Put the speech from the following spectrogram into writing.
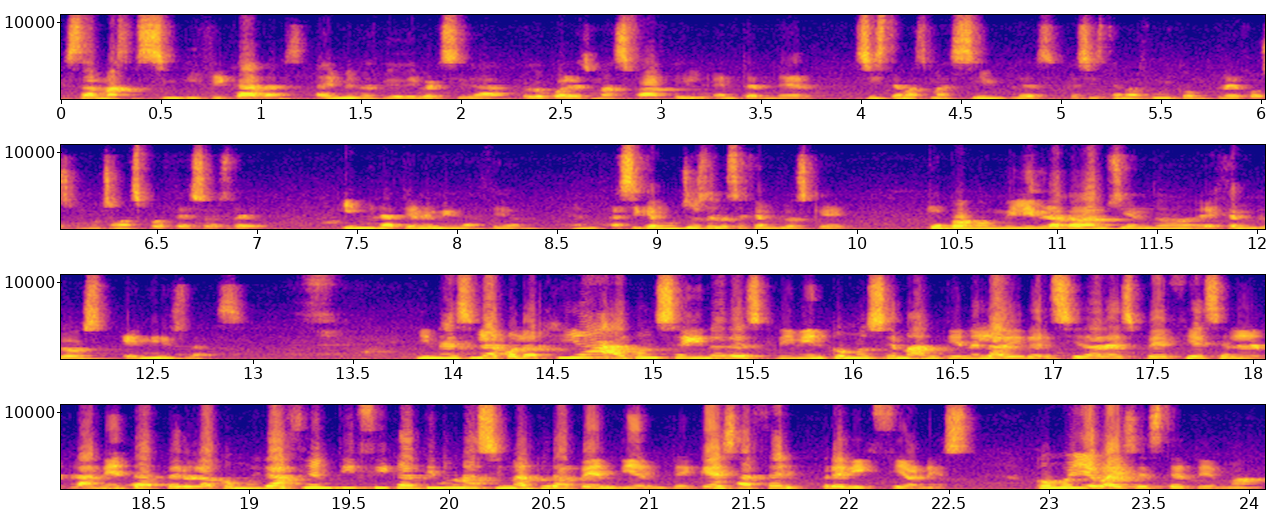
están más simplificadas, hay menos biodiversidad, con lo cual es más fácil entender sistemas más simples que sistemas muy complejos, con muchos más procesos de imitación y migración. Así que muchos de los ejemplos que, que pongo en mi libro acaban siendo ejemplos en islas. Inés, la ecología ha conseguido describir cómo se mantiene la diversidad de especies en el planeta, pero la comunidad científica tiene una asignatura pendiente, que es hacer predicciones. ¿Cómo lleváis este tema?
